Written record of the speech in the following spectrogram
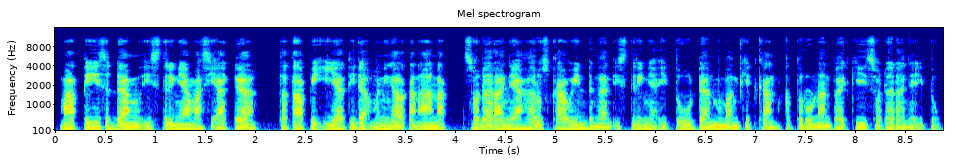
mati sedang istrinya masih ada, tetapi ia tidak meninggalkan anak, saudaranya harus kawin dengan istrinya itu dan membangkitkan keturunan bagi saudaranya itu."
